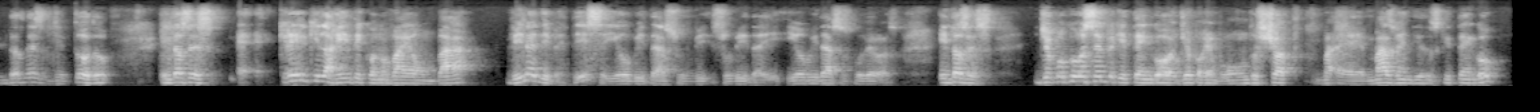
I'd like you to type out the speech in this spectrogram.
entonces, de todo. Entonces, eh, creo que la gente cuando va a un bar viene a divertirse y olvidar su, su vida y, y, olvidar sus problemas. Entonces, yo procuro siempre que tengo, yo por ejemplo, un dos shots eh, más vendidos que tengo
